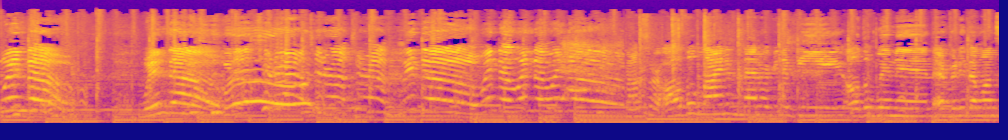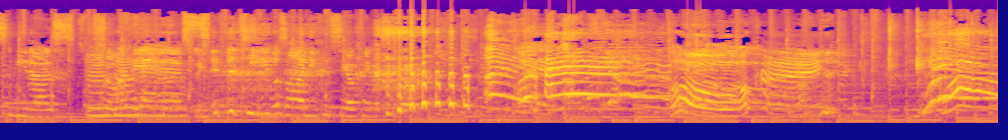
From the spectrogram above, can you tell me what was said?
Window! Window! turn around, turn around, turn around! Window! Window, window, window! That's where all the line of men are gonna be, all the women, everybody that wants to meet us. We're so mm-hmm. famous. If the TV was on, you could see how famous we are. Oh, okay. Thank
